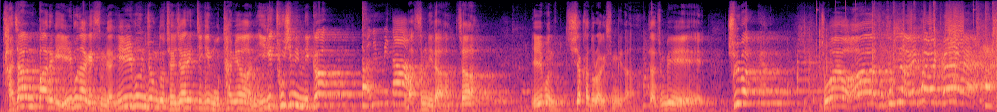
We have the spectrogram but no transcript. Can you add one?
가장 빠르게 1분 하겠습니다. 1분 정도 제자리 뛰기 못하면 이게 초심입니까? 아닙니다 맞습니다. 자, 1분 시작하도록 하겠습니다. 자, 준비, 출발! 좋아요. 아, 좋습니다. 아이파이 화이팅!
